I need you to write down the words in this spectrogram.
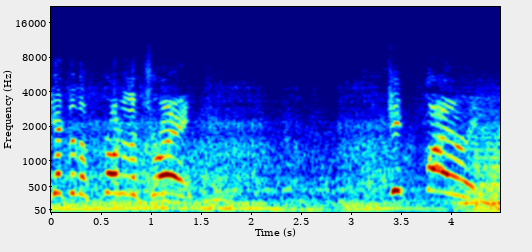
Get to the front of the train! Keep firing!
